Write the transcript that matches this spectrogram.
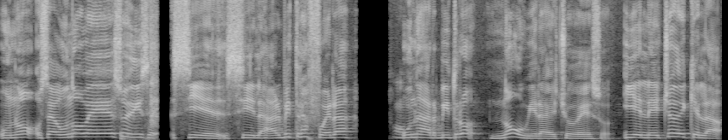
uno, o sea, uno ve eso y dice, si, el- si la árbitra fuera un árbitro, no hubiera hecho eso. Y el hecho de que la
